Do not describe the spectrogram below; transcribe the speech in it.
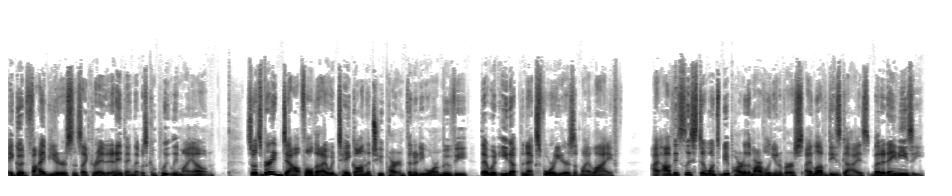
a good five years since I created anything that was completely my own. So it's very doubtful that I would take on the two part Infinity War movie that would eat up the next four years of my life. I obviously still want to be a part of the Marvel Universe. I love these guys, but it ain't easy.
